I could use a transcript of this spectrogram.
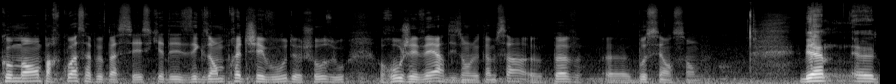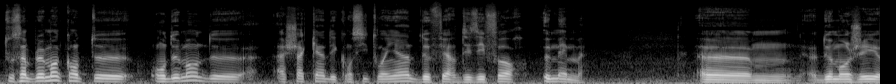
comment, par quoi ça peut passer? Est-ce qu'il y a des exemples près de chez vous de choses où rouge et vert, disons-le comme ça, euh, peuvent euh, bosser ensemble? Bien, tout simplement quand on demande à chacun des concitoyens de faire des efforts eux-mêmes, de manger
